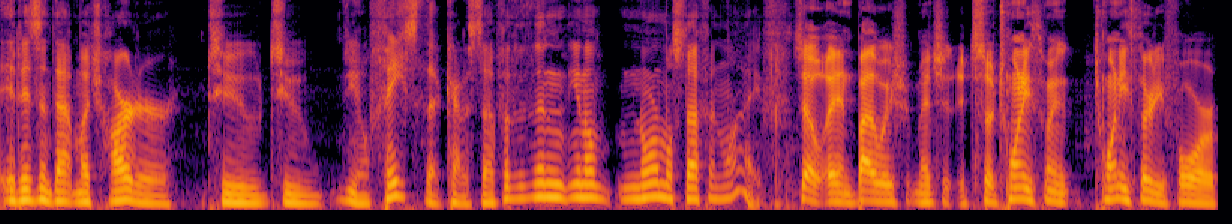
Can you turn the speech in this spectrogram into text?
it isn't that much harder to to you know face that kind of stuff other than you know normal stuff in life So, and by the way, we should mention it. So, 2020 2034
